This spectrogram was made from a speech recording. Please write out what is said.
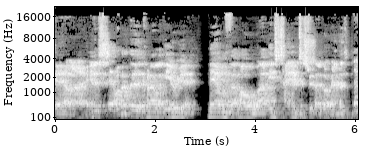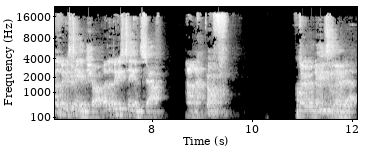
Yeah, I know. And it's, I think the Cronulla area now with the whole uh, entertainment district they've got around the. They're the biggest team in the shop. They're the biggest team in the South, aren't Oh, they? No, no, Easily. no doubt.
